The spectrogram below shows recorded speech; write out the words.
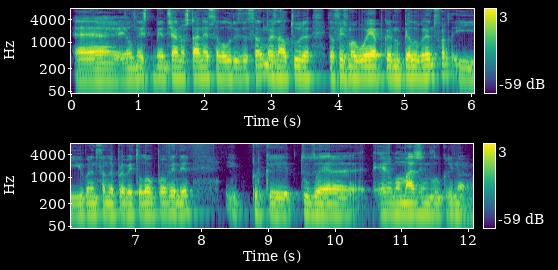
Uh, ele neste momento já não está nessa valorização, mas na altura ele fez uma boa época pelo Brentford e o Brentford aproveitou logo para o vender porque tudo era, era uma margem de lucro enorme.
